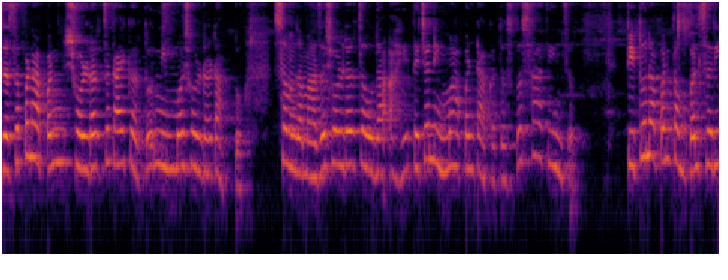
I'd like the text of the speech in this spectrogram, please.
जसं पण आपण शोल्डरचं काय करतो निम्म शोल्डर टाकतो. समजा माझं शोल्डर चौदा आहे त्याच्या निम्म आपण टाकत असतो सात इंच. तिथून आपण कंपल्सरी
